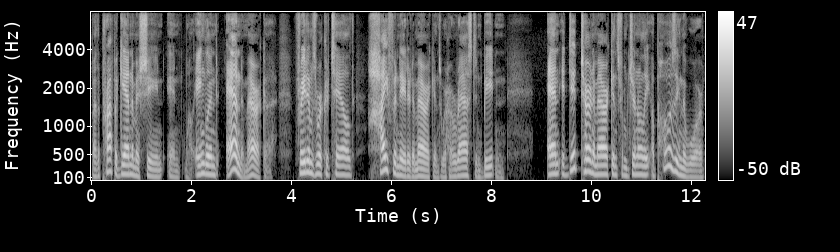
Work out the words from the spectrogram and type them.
by the propaganda machine in, well, England and America. Freedoms were curtailed, hyphenated Americans were harassed and beaten. And it did turn Americans from generally opposing the war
